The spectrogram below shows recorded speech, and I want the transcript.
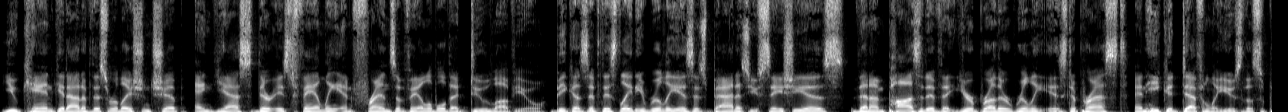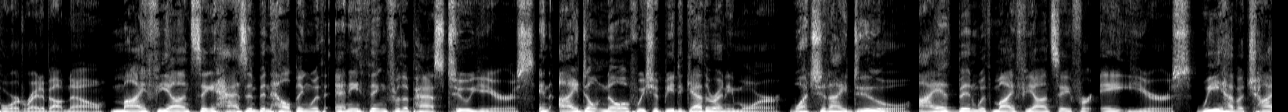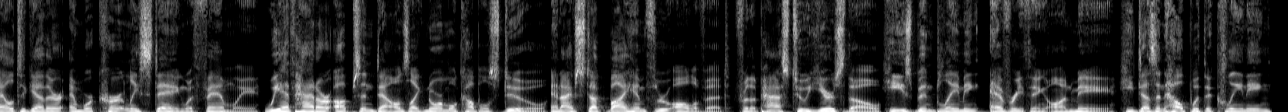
you can get out of this relationship, and yes, there is family and friends available that do love you. Because if this lady really is as bad as you say she is, then I'm positive that your brother really is depressed, and he could definitely use the support right about now. My fiance hasn't been helping with anything for the past two years, and I don't know if we should be together anymore. What should I do? I have been with my fiance for eight years. We have a child together, and we're currently staying with family. We have had our ups and downs like normal couples do, and I've stuck by him through all of it. For the past two years, though, he's been blaming everything on me. He doesn't help with the cleaning,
